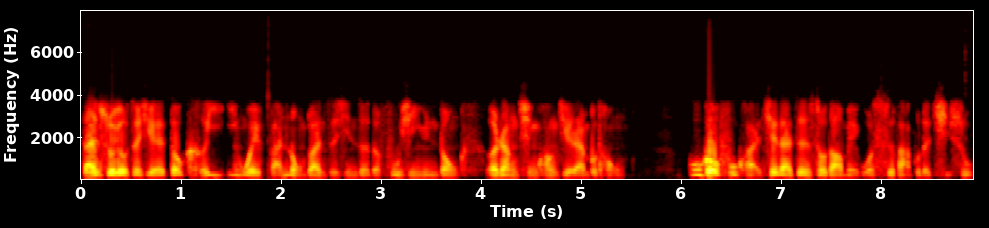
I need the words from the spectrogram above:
但所有这些都可以因为反垄断执行者的复兴运动而让情况截然不同。Google 付款现在正受到美国司法部的起诉，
